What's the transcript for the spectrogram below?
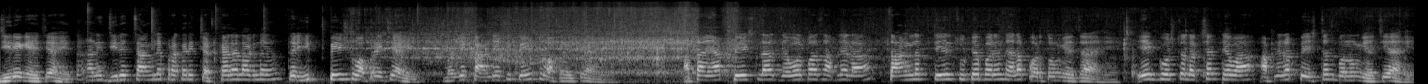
जिरे घ्यायचे आहेत. आणि जिरे चांगल्या प्रकारे चटकायला लागलं तर ही पेस्ट वापरायची आहे. म्हणजे कांद्याची पेस्ट वापरायची आहे. आता या पेस्टला जवळपास आपल्याला चांगलं तेल सुटेपर्यंत याला परतवून घ्यायचं आहे. एक गोष्ट लक्षात ठेवा आपल्याला पेस्टच बनवून घ्यायची आहे.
